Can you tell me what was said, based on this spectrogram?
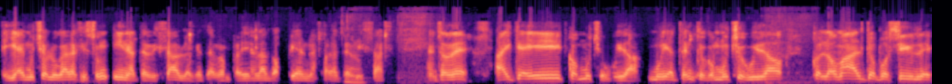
y hay muchos lugares que son inaterrizables, que te romperían las dos piernas para aterrizar. Entonces, hay que ir con mucho cuidado, muy atento, con mucho cuidado, con lo más alto posible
